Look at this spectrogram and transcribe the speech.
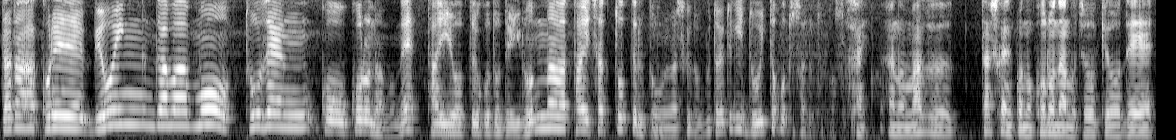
ただこれ病院側も当然こうコロナのね対応ということでいろんな対策取ってると思いますけど具体的にどういったことされてますか、はい、あのまず確かにこのコロナの状況で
